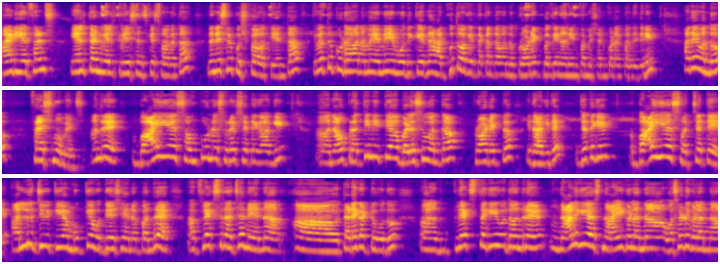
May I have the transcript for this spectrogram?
Hi dear friends health and wealth ಕ್ರಿಯೇಷನ್ಸ್ಗೆ ಸ್ವಾಗತ. ನನ್ನ ಹೆಸರು ಪುಷ್ಪಾವತಿ ಅಂತ. ಇವತ್ತು ಕೂಡ ನಮ್ಮ ಎಂ ಎ ಮೋದಿ ಕೇರ್ನ ಅದ್ಭುತವಾಗಿರ್ತಕ್ಕಂಥ ಒಂದು ಪ್ರಾಡಕ್ಟ್ ಬಗ್ಗೆ ನಾನು ಇನ್ಫಾರ್ಮೇಷನ್ ಕೊಡಕ್ಕೆ ಬಂದಿದ್ದೀನಿ. ಅದೇ ಒಂದು ಫ್ರೆಶ್ ಮೂಮೆಂಟ್ಸ್ ಅಂದರೆ ಬಾಯಿಯ ಸಂಪೂರ್ಣ ಸುರಕ್ಷತೆಗಾಗಿ ನಾವು ಪ್ರತಿನಿತ್ಯ ಬಳಸುವಂಥ ಪ್ರಾಡಕ್ಟ್ ಇದಾಗಿದೆ. ಜೊತೆಗೆ ಬಾಯಿಯ ಸ್ವಚ್ಛತೆ ಹಲ್ಲುಜ್ಜುವಿಕೆಯ ಮುಖ್ಯ ಉದ್ದೇಶ ಏನಪ್ಪ ಅಂದರೆ ಫ್ಲೆಕ್ಸ್ ರಚನೆಯನ್ನು ತಡೆಗಟ್ಟುವುದು ಫ್ಲೆಕ್ಸ್ ತೆಗೆಯುವುದು ಅಂದರೆ ನಾಲಿಗೆಯ ಸ್ನಾಯುಗಳನ್ನು, ಒಸಡುಗಳನ್ನು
